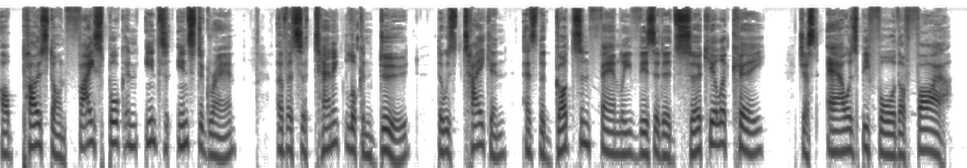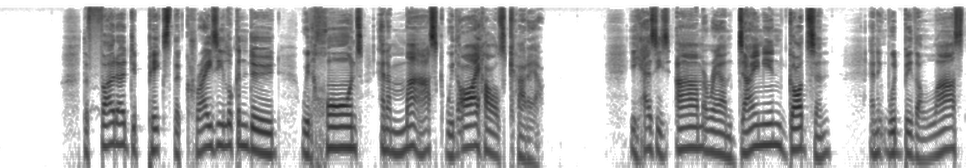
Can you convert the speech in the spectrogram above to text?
I'll post on Facebook and Instagram of a satanic looking dude that was taken as the Godson family visited Circular Quay just hours before the fire. The photo depicts the crazy looking dude with horns and a mask with eye holes cut out. He has his arm around Damien Godson, and it would be the last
